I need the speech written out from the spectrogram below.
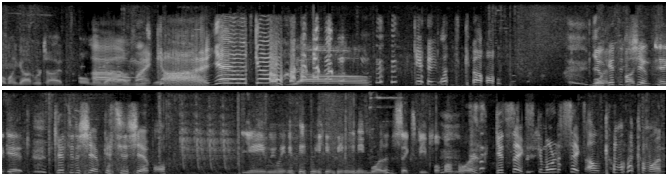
Oh my god, we're tied. Oh my god. Oh my god! Yeah, let's go! Yo! Get it, let's go! Yo, One get to the ship. Ticket. Get to the ship. Get to the ship. Oh, You need, we, we, we, we, we, need more than six people on board. Get six. Get more than six. Oh, come on, come on.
